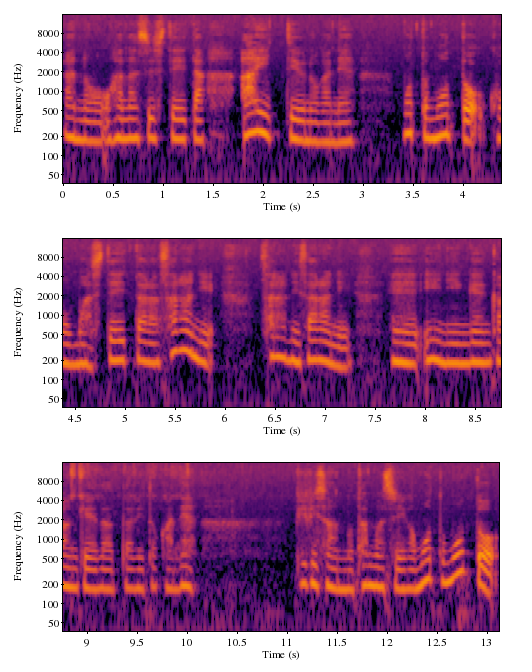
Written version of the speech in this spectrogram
あのお話ししていた愛っていうのがねもっともっとこう増していったらさらにさらにさらに、えー、いい人間関係だったりとかねビビさんの魂がもっともっと、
